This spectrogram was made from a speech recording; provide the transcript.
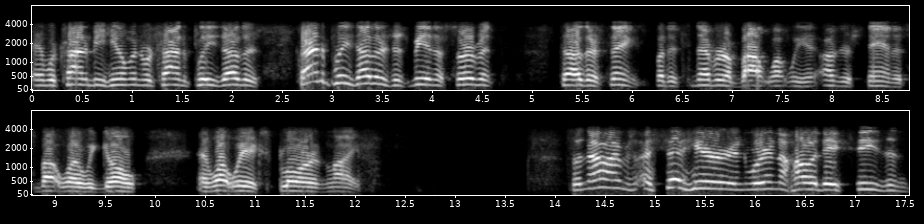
And we're trying to be human, we're trying to please others. Trying to please others is being a servant to other things, but it's never about what we understand. It's about where we go and what we explore in life. So now I'm, I sit here and we're in the holiday season,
